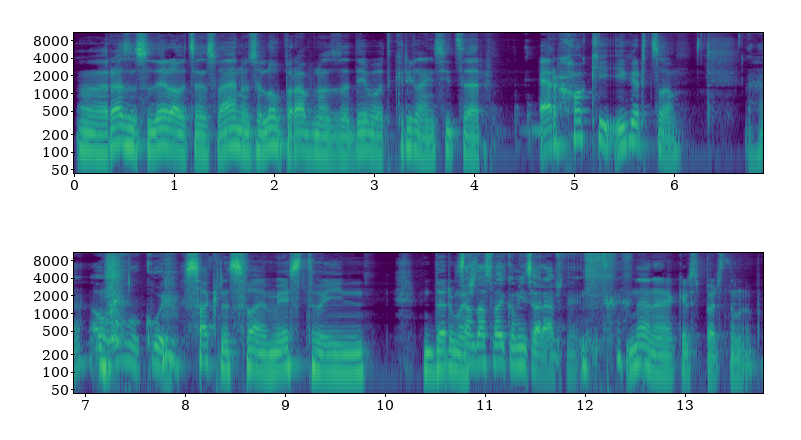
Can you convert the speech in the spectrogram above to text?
Uh, razen sodelavcem smo eno zelo uporabno zadevo odkrila in sicer air hockey igrico. Aha, oh, oh, cool. Vsak na svojem mestu in drmaš. Sam da svoj komico rabiš, ne? Ne, ne, ker s prstom lepo.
